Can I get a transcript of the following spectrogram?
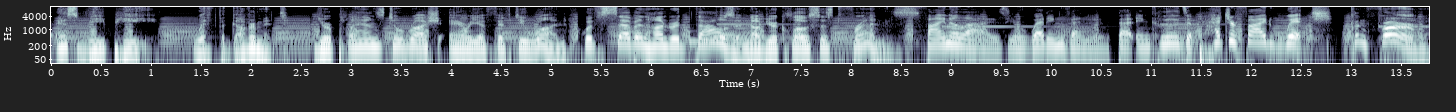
RSVP with the government. Your plans to rush Area 51 with 700,000 of your closest friends. Finalize your wedding venue that includes a petrified witch. Confirm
